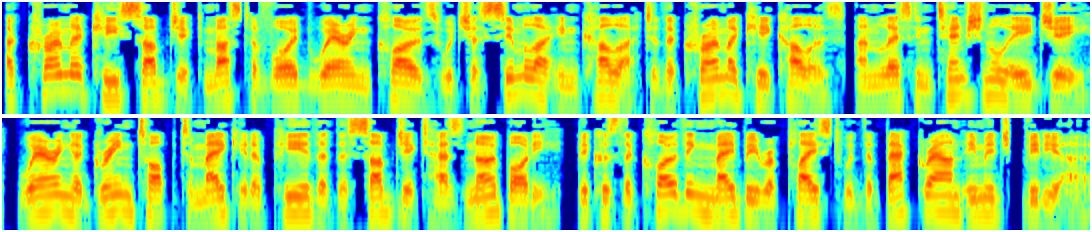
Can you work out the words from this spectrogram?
A chroma key subject must avoid wearing clothes which are similar in color to the chroma key colors unless intentional e.g., wearing a green top to make it appear that the subject has no body, because the clothing may be replaced with the background image, video.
